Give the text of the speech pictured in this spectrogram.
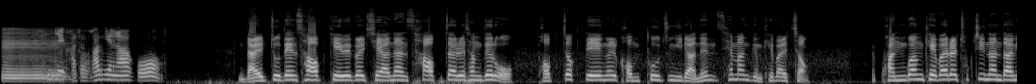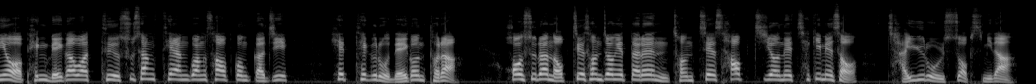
현재 음, 가서 확인하고 날조된 사업 계획을 제안한 사업자를 상대로 법적 대응을 검토 중이라는 새만금 개발청. 관광 개발을 촉진한다며 100메가와트 수상 태양광 사업권까지 혜택으로 내건터라 허술한 업체 선정에 따른 전체 사업 지연의 책임에서 자유로울 수 없습니다.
